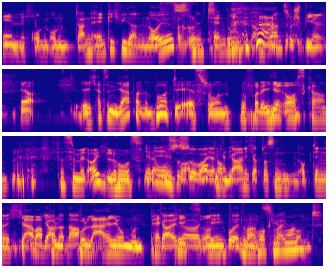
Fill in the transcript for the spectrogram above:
ähnlich. Um, um dann endlich wieder ein neues. Nintendo Jump'n'Run zu spielen. Ja. Ich hatte in Japan im Board DS schon, bevor der hier rauskam. Was ist denn mit euch los? Ja, da Nee, wusstest du aber ja noch gar nicht, ob das, ein- ob den nicht Ja, aber ein Jahr Pol danach Polarium und Pack geiler Picks Game Boy und, Advance 2 Pokémon. kommt.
